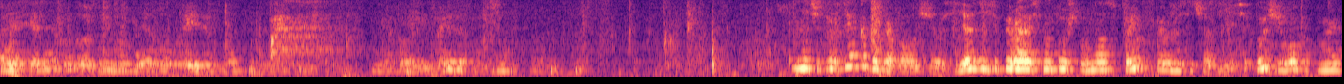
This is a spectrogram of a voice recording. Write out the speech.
Я же же не художник, я тезисно. Я тоже не тезисно. У меня четвертинка такая получилась. Я здесь упираюсь на то, что у нас в принципе уже сейчас есть. И то, чего как мы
